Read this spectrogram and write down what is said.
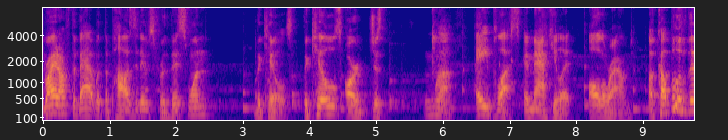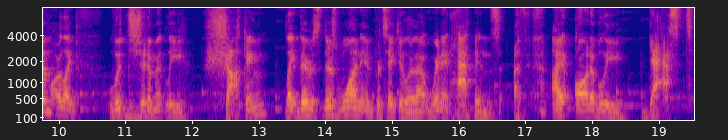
Right off the bat with the positives for this one, the kills. The kills are just mwah, A plus, immaculate all around. A couple of them are like legitimately shocking. Like there's there's one in particular that when it happens, I audibly gasped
